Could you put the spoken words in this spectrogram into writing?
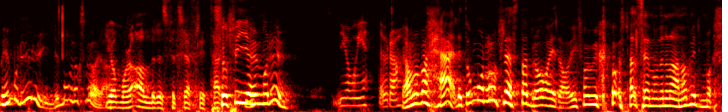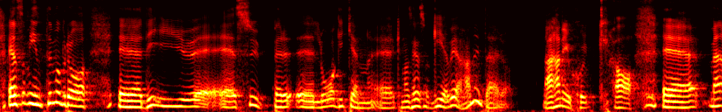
Hur mår du Rurin? Du mår väl också bra idag? Jag mår alldeles förträffligt, tack. Sofia, hur mår du? Jag mår jättebra. Ja men vad härligt, då mår de flesta bra idag. Vi får väl kolla sen om det är någon annan som inte mår En som inte mår bra, eh, det är ju eh, superlogikern, eh, kan man säga så? GV, han är inte här då. Nej, han är ju sjuk. Ja, eh, men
